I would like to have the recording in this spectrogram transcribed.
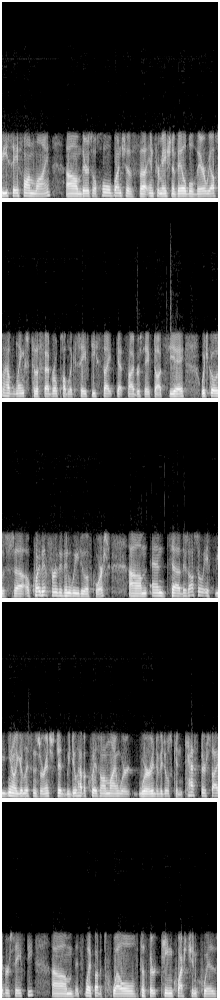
besafeonline. Um, there's a whole bunch of uh, information available there. We also have links to the federal public safety site, getcybersafe.ca, which goes uh, quite a bit further than we do, of course. Um, and uh, there's also, if you know your listeners are interested, we do have a quiz online where where individuals can test their cyber safety. Um, it's like about a 12 to 13 question quiz.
